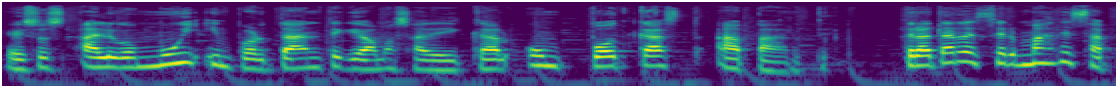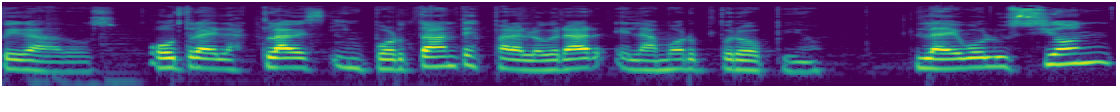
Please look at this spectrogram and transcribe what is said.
Eso es algo muy importante que vamos a dedicar un podcast aparte. Tratar de ser más desapegados, otra de las claves importantes para lograr el amor propio. La evolución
